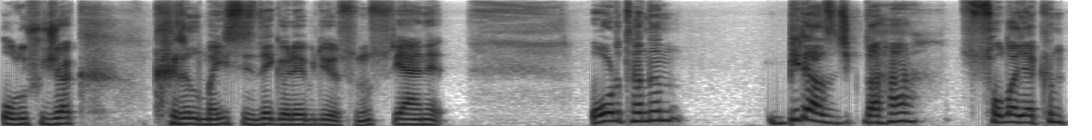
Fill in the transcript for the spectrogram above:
oluşacak kırılmayı siz de görebiliyorsunuz. Yani ortanın birazcık daha sola yakın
